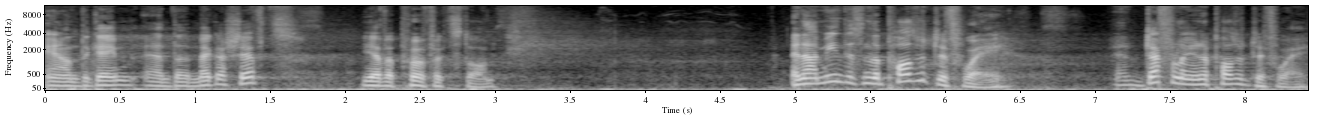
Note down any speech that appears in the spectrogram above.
and the game and the mega shifts, you have a perfect storm. And I mean this in a positive way, definitely in a positive way.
